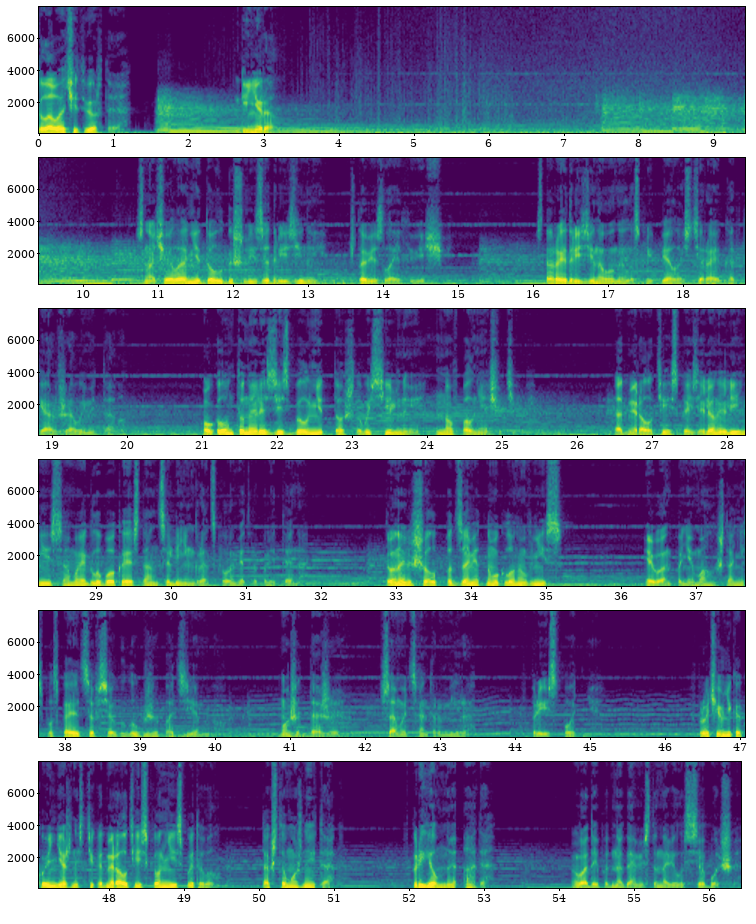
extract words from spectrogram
Глава четвертая. Генерал. Сначала они долго шли за дрезиной, что везла их вещи. Старая дрезина уныло скрипела, стирая катки о ржавый металл. Уклон туннеля здесь был не то чтобы сильный, но вполне ощутимый. Адмиралтейская зеленой линии самая глубокая станция ленинградского метрополитена. Туннель шел под заметным уклоном вниз. Иван понимал, что они спускаются все глубже под землю. Может, даже в самый центр мира, в преисподнее. Впрочем, никакой нежности к Адмиралтейской он не испытывал, так что можно и так. В приемную ада. Воды под ногами становилось все больше.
